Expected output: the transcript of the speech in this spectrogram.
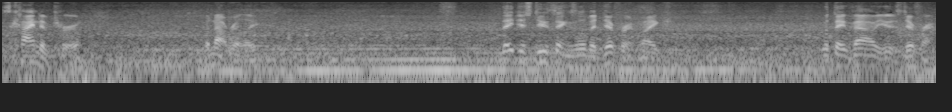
It's kind of true, but not really. They just do things a little bit different, like what they value is different,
